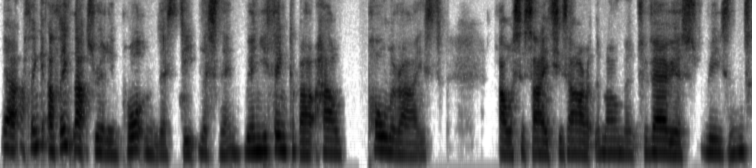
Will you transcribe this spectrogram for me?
Yeah, I think I think that's really important. This deep listening when you think about how polarized our societies are at the moment for various reasons.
